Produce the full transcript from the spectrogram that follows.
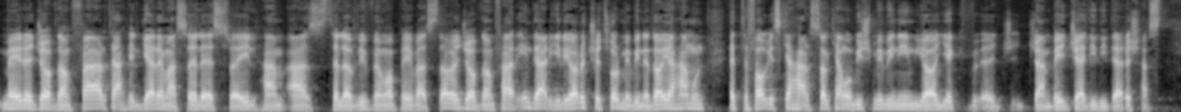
میر جاودانفر تحلیلگر مسائل اسرائیل هم از تل به ما پیوسته. آقای جاودانفر این درگیری ها رو چطور می‌بینه آیا همون اتفاقی است که هر سال کم و بیش می‌بینیم یا یک جنبه جدیدی درش هست؟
